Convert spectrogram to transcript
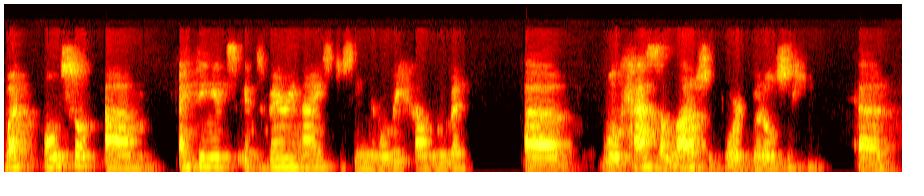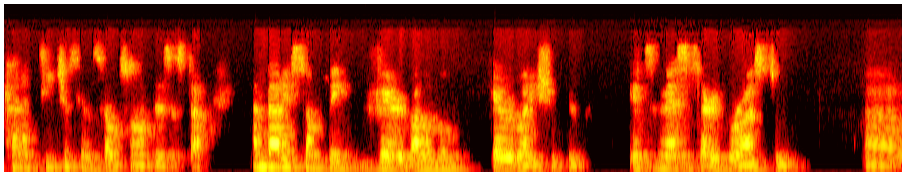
But also, um, I think it's it's very nice to see in the movie how Ruben uh, well has a lot of support, but also he uh, kind of teaches himself some of this stuff, and that is something very valuable everybody should do. It's necessary for us to uh,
